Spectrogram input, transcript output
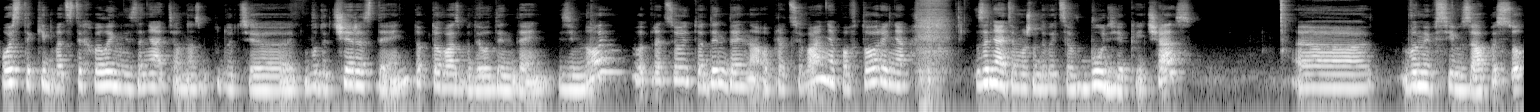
Ось такі 20-хвилинні заняття у нас будуть, е, будуть через день. Тобто у вас буде один день зі мною, ви працюєте, один день на опрацювання, повторення. Заняття можна дивитися в будь-який час. Е, Вони всі в запису.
